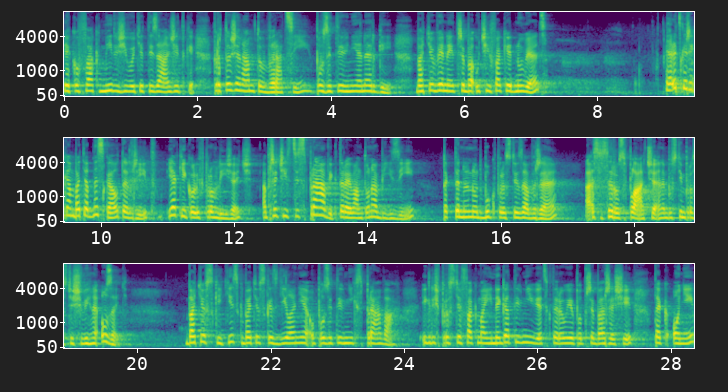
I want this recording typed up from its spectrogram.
Jako fakt mít v životě ty zážitky. Protože nám to vrací pozitivní energii. Baťoviny třeba učí fakt jednu věc. Já vždycky říkám, Baťa, dneska otevřít jakýkoliv prohlížeč a přečíst si zprávy, které vám to nabízí, tak ten notebook prostě zavře a asi se rozpláče, nebo s tím prostě švihne o zeď. Baťovský tisk, baťovské sdílení je o pozitivních zprávách. I když prostě fakt mají negativní věc, kterou je potřeba řešit, tak oni,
